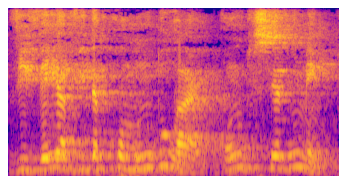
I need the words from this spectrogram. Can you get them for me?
vivei a vida comum do lar, com discernimento,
